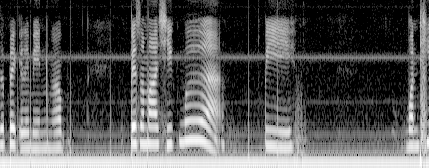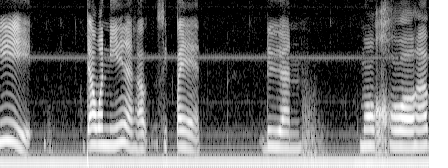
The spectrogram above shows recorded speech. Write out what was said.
สเปกเอลเมนต์ครับ เป็นสมาชิกเมื่อปี วันที่จะเอาวันนี้นี่แหละครับ 18 เดือน มคอครับ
